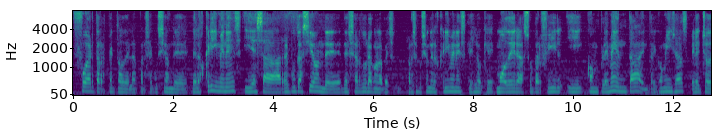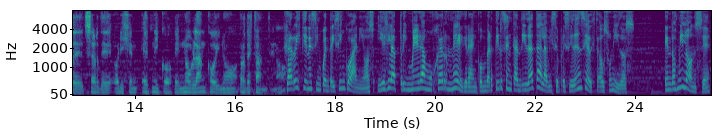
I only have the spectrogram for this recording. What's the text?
fuerte respecto de la persecución de, los crímenes y esa reputación de, de ser dura con la persecución de los crímenes es lo que modera su perfil y complementa, entre comillas, el hecho de ser de origen étnico eh, no blanco y no protestante. Harris tiene 55 años y es la primera mujer negra en convertirse en candidata a la vicepresidencia de Estados Unidos. En 2011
